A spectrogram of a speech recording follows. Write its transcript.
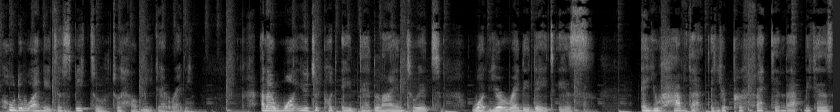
who do I need to speak to to help me get ready? And I want you to put a deadline to it, what your ready date is and you have that and you're perfecting that because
